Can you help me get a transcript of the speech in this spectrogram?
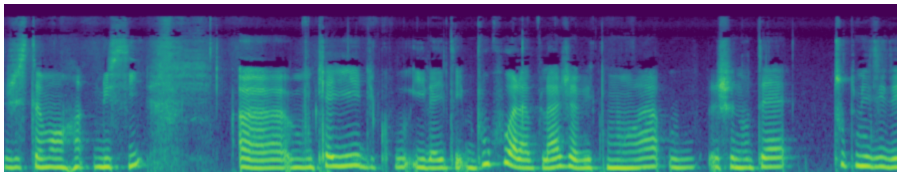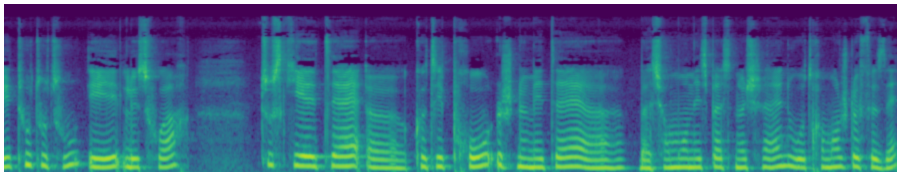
justement Lucie. Euh, mon cahier, du coup, il a été beaucoup à la plage avec moi où je notais toutes mes idées, tout, tout, tout. Et le soir, tout ce qui était euh, côté pro, je le mettais bah, sur mon espace Notion ou autrement je le faisais.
